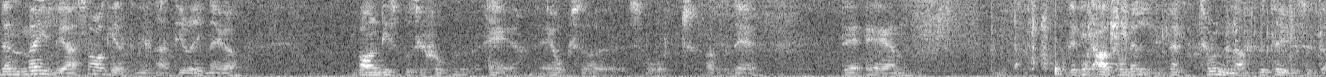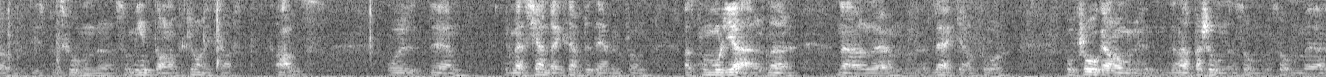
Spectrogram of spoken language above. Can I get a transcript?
den möjliga svagheten i den här teorin är ju att vad en disposition är, är också svårt. Alltså det, det, är, det finns allt från väldigt, väldigt tunna betydelser av dispositioner som inte har någon förklaringskraft alls. Och det, det mest kända exemplet är väl från, alltså från Molière när, när eh, läkaren får, får frågan om den här personen som, som eh,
